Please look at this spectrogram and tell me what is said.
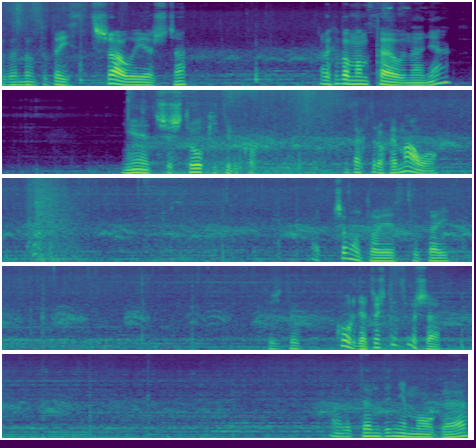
że będą tutaj strzały jeszcze. Ale chyba mam pełne, nie? Nie, trzy sztuki tylko. No tak trochę mało. A czemu to jest tutaj? Coś tu... Kurde, coś tu słyszę. Ale tędy nie mogę.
